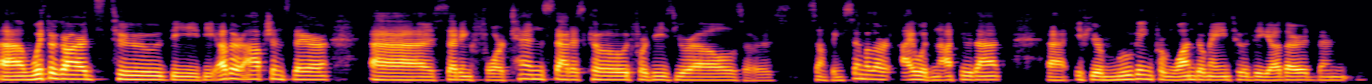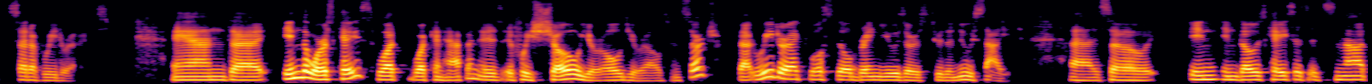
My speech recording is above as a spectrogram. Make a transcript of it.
Uh, with regards to the, the other options there, uh, setting 410 status code for these URLs or something similar, I would not do that. Uh, if you're moving from one domain to the other, then set up redirects. And uh, in the worst case, what, what can happen is if we show your old URLs in search, that redirect will still bring users to the new site. Uh, so in, in those cases, it's not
